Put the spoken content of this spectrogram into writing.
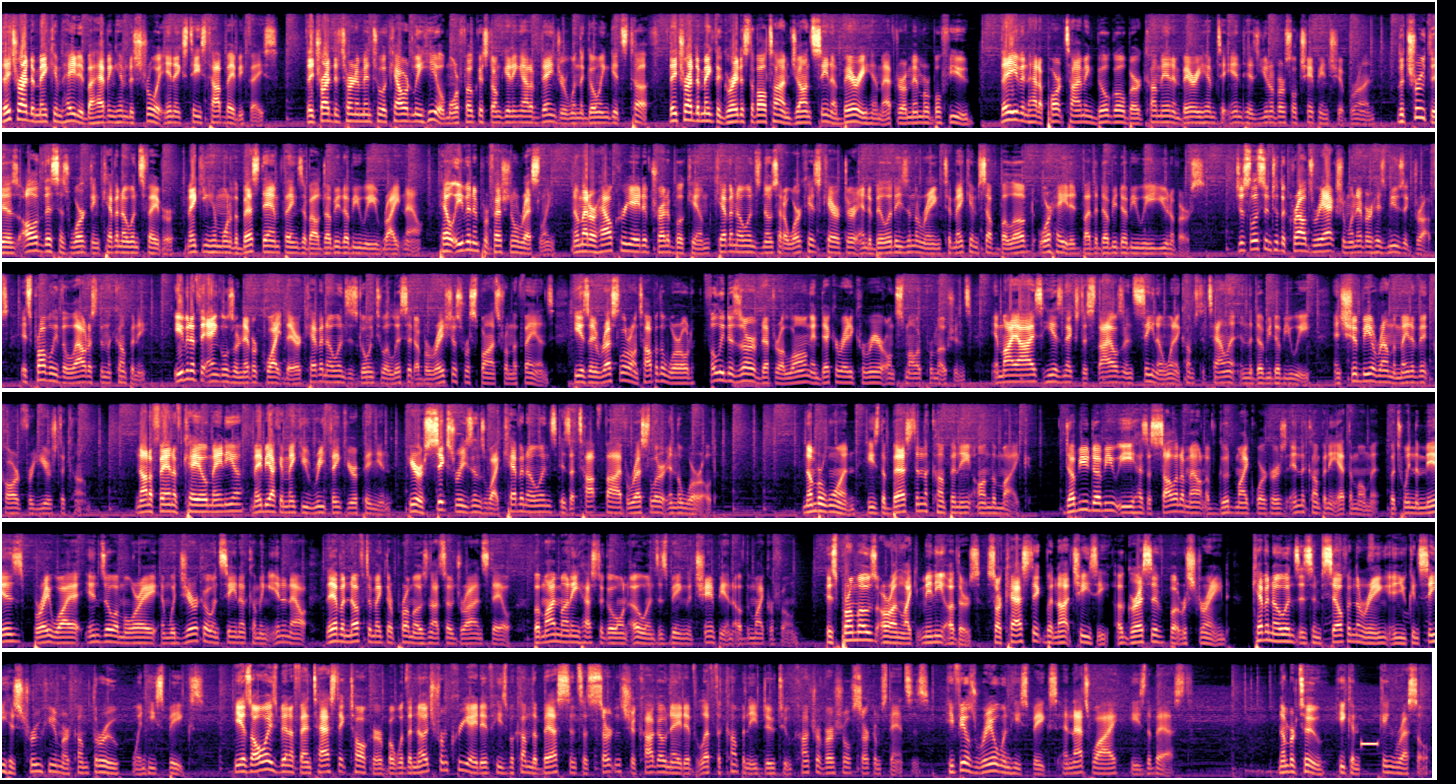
They tried to make him hated by having him destroy NXT's top babyface. They tried to turn him into a cowardly heel, more focused on getting out of danger when the going gets tough. They tried to make the greatest of all time, John Cena, bury him after a memorable feud. They even had a part timing Bill Goldberg come in and bury him to end his Universal Championship run. The truth is, all of this has worked in Kevin Owens' favor, making him one of the best damn things about WWE right now. Hell, even in professional wrestling. No matter how creative try to book him, Kevin Owens knows how to work his character and abilities in the ring to make himself beloved or hated by the WWE Universe. Just listen to the crowd's reaction whenever his music drops. It's probably the loudest in the company. Even if the angles are never quite there, Kevin Owens is going to elicit a voracious response from the fans. He is a wrestler on top of the world, fully deserved after a long and decorated career on smaller promotions. In my eyes, he is next to Styles and Cena when it comes to talent in the WWE, and should be around the main event card for years to come. Not a fan of KO Mania? Maybe I can make you rethink your opinion. Here are six reasons why Kevin Owens is a top 5 wrestler in the world. Number 1. He's the best in the company on the mic. WWE has a solid amount of good mic workers in the company at the moment. Between The Miz, Bray Wyatt, Enzo Amore, and with Jericho and Cena coming in and out, they have enough to make their promos not so dry and stale. But my money has to go on Owens as being the champion of the microphone. His promos are unlike many others sarcastic but not cheesy, aggressive but restrained. Kevin Owens is himself in the ring, and you can see his true humor come through when he speaks. He has always been a fantastic talker, but with a nudge from creative, he's become the best since a certain Chicago native left the company due to controversial circumstances. He feels real when he speaks, and that's why he's the best. Number 2. He can fing wrestle.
